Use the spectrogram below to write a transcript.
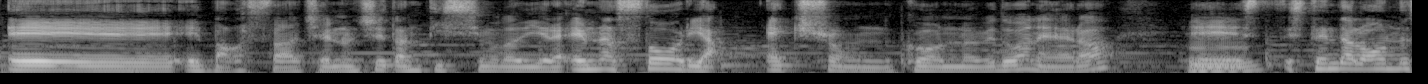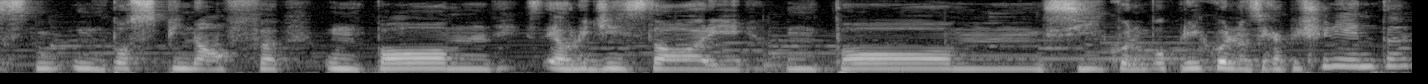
e, e basta, cioè non c'è tantissimo da dire. È una storia action con Vedova Nera. St- stand alone, un po' spin-off, un po' mh, origin story, un po' mh, sequel, un po' prequel, non si capisce niente.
